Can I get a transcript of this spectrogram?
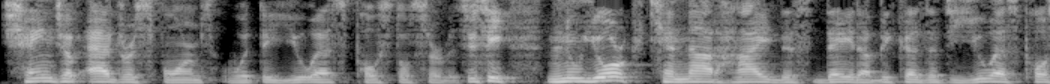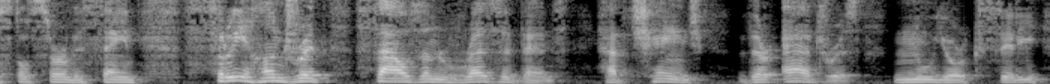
change of address forms with the U.S. Postal Service. You see, New York cannot hide this data because it's U.S. Postal Service saying 300,000 residents have changed their address. New York City,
